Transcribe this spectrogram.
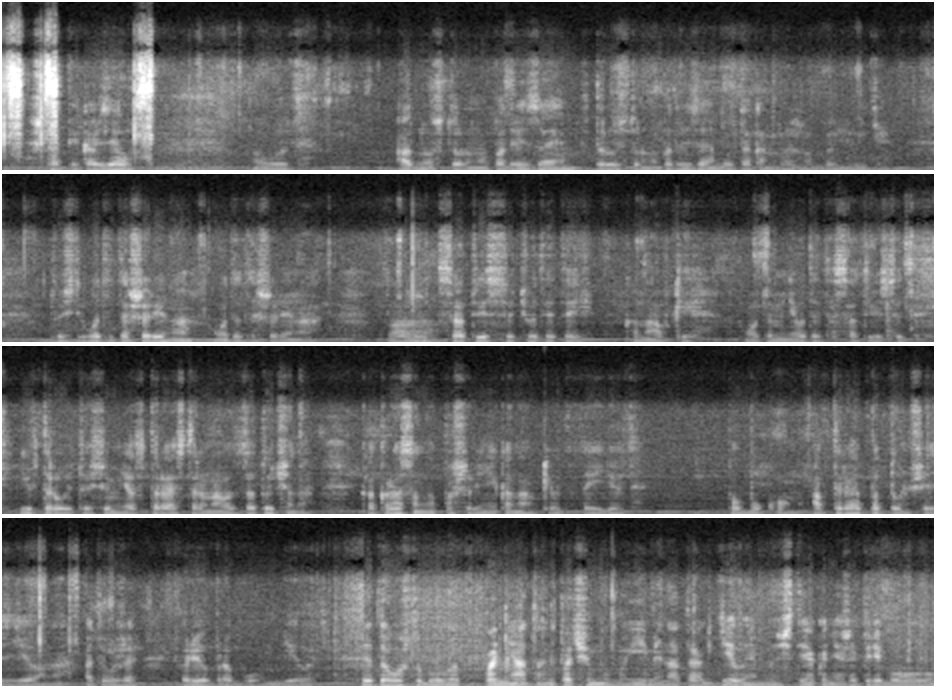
штапика взял. Вот. Одну сторону подрезаем, вторую сторону подрезаем, вот так она должна быть, видите. То есть вот эта ширина, вот эта ширина должна соответствовать вот этой канавке вот у меня вот это соответствует. И второй, то есть у меня вторая сторона вот заточена, как раз она по ширине канавки вот это идет по буквам. А вторая потоньше сделана. Это уже ребра будем делать. Для того, чтобы было понятно, почему мы именно так делаем, значит, я, конечно, перебовал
